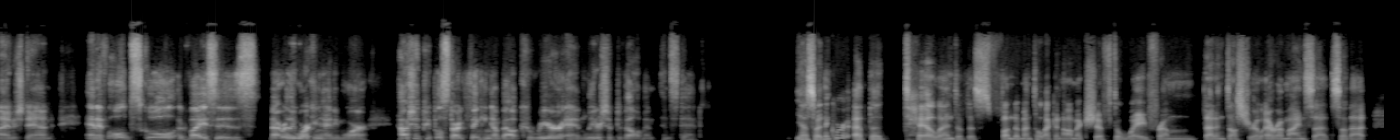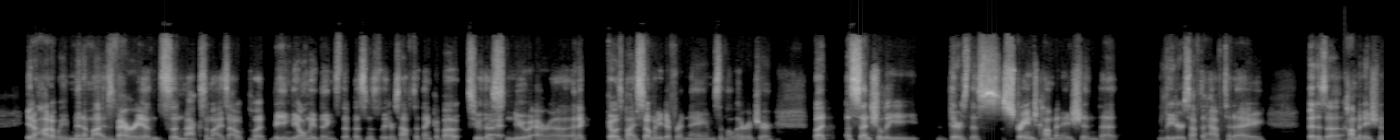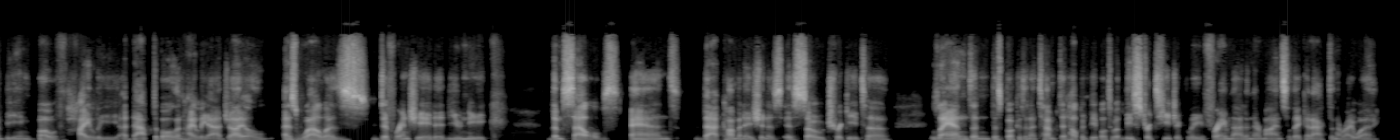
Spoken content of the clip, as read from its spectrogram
I understand. And if old school advice is not really working anymore, how should people start thinking about career and leadership development instead? Yeah, so I think we're at the tail end of this fundamental economic shift away from that industrial era mindset so that you know how do we minimize variance and maximize output being the only things that business leaders have to think about to this right. new era and it goes by so many different names in the literature but essentially there's this strange combination that leaders have to have today that is a combination of being both highly adaptable and highly agile, as well as differentiated, unique themselves. And that combination is is so tricky to land. And this book is an attempt at helping people to at least strategically frame that in their mind so they can act in the right way.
